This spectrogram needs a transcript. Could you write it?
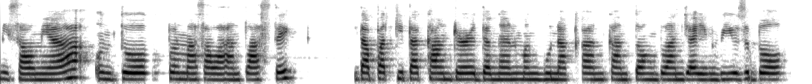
Misalnya, untuk permasalahan plastik, dapat kita counter dengan menggunakan kantong belanja yang reusable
